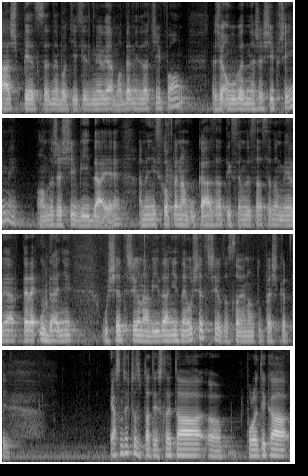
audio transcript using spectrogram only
až 500 nebo 1000 miliard modernizační fond, takže on vůbec neřeší příjmy. On řeší výdaje a není schopen nám ukázat těch 77 miliard, které údajně ušetřil na výdaje, nic neušetřil, to jsou jenom tupé škrty. Já jsem se chtěl zeptat, jestli ta uh, politika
